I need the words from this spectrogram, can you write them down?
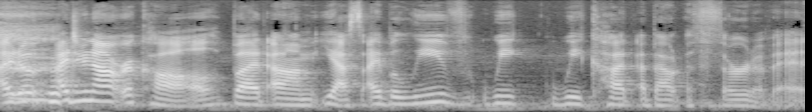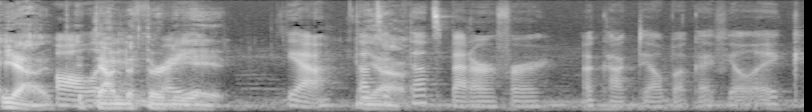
I don't. I do not recall, but um, yes, I believe we we cut about a third of it. Yeah, all down to 38. Right? Yeah, that's Yeah. that's better for a cocktail book. I feel like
